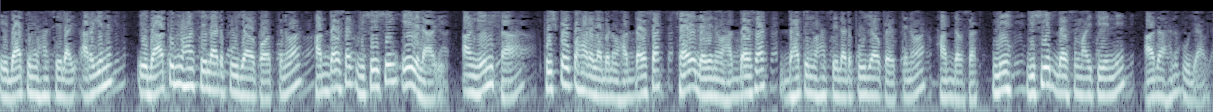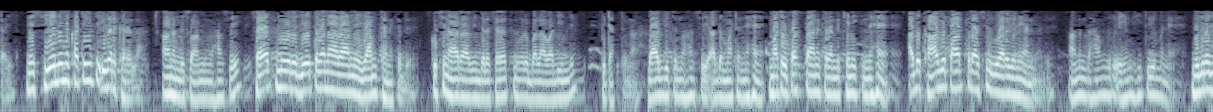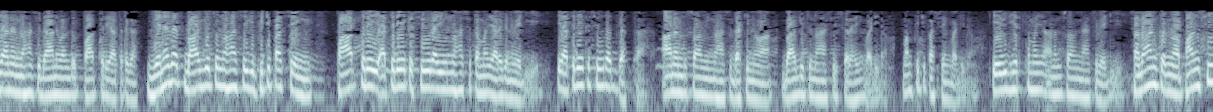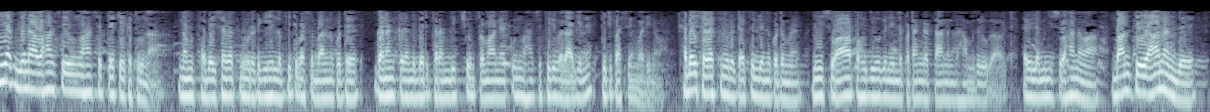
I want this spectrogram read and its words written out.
ඒ ධාතුන් වහන්සේලා අරගෙන ඒ ධාතුන් වහන්සේලාට පූජාව පවත්වනවා. හත් දවසක් විශේෂයෙන් ඒ වෙලාවේ. අන් ඒ නිසා පුෂ්ප උපහාර ලබනවා හත් දවසක්, සෑය දැවෙනවා හත් දවසක්, ධාතුන් වහන්සේලාට පූජාව පැවැත්වෙනවා හත් දවසක්. මේ 21 දවසමයි තියෙන්නේ ආදාහන පූජාවටයි. මේ සියලුම කටයුතු ඉවර කරලා ආනන්ද ස්වාමීන් වහන්සේ සයත් නුවර ජේතවනාරාමයේ යම් තැනකද කුසිනාරාවින්දල සයත් නුවර බලා වඩින්න පිටත් වුණා. භාග්‍යතුන් වහන්සේ අද මට නැහැ. මට උපස්ථාන කරන්න කෙනෙක් නැහැ. අද කාගේ පාත්‍ර අසිරු අරගෙන යන්නද? ආනන්ද හැමදෙරු එහෙම හිතුවේම නැහැ. බුදුරජාණන් වහන්සේ දානවලද පාත්‍රය අතට ගත්තා. වෙනදත් භාග්‍යතුන් වහන්සේගේ පිටිපස්සෙන් පාත්‍රයේ අතිරේක සිවුරයි උන්වහන්සේ තමයි අරගෙන වැඩියේ. ඒ අතිරේක සිවුරත් ගත්තා. ආනන්ද ස්වාමීන් වහන්සේ දකින්නවා භාග්‍යතුන් වහන්සේ ඉස්සරහින් වඩිනවා. මම පිටිපස්සෙන් වඩිනවා. ඒ විදිහට තමයි ආනන්ද ස්වාමීන් වහන්සේ වැඩියේ. සඳහන් කරනවා 500ක් දෙනා වහන්සේ උන්වහන්සේත් එක්ක එකතු වුණා. නමුත් හැබැයි සවැත් නුවරට ගිහිල්ලා පිටිපස්ස බලනකොට ගණන් කරන්න බැරි තරම් භික්ෂුන් ප්‍රමාණයක් උන්වහන්සේ පිරිවරාගෙන පිටිපස්සෙන් වඩිනවා. හැබැයි සවැත් නුවරට ඇතුල් වෙනකොටම මිනිස්සු ආපහු දුවගෙන එන්න පටන් ගත්ත ආනන්ද හැමදෙරු ගාවට. ඇවිල්ලා මිනිස්සු අහනවා "බන්තේ ආනන්ද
